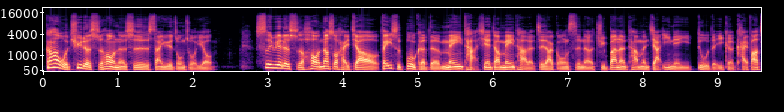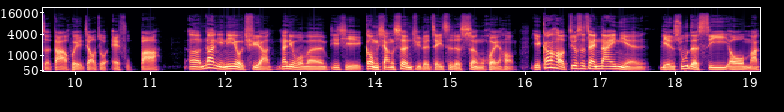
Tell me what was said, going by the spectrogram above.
刚好我去的时候呢是三月中左右，四月的时候，那时候还叫 Facebook 的 Meta，现在叫 Meta 的这家公司呢，举办了他们家一年一度的一个开发者大会，叫做 F 八。呃，那年你有去啊？那年我们一起共襄盛举的这一次的盛会哈，也刚好就是在那一年，脸书的 CEO Mark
